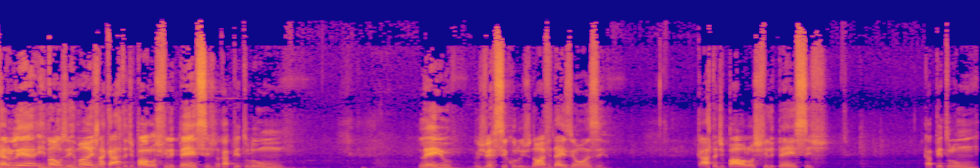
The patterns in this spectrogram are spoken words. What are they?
Quero ler, irmãos e irmãs, na carta de Paulo aos Filipenses, no capítulo 1. Leio os versículos 9, 10 e 11. Carta de Paulo aos Filipenses, capítulo 1.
